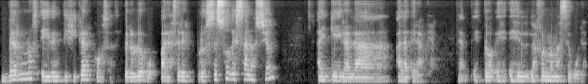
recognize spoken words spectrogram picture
vernos e identificar cosas, pero luego para hacer el proceso de sanación hay que ir a la, terapia. Esto es la forma más segura.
